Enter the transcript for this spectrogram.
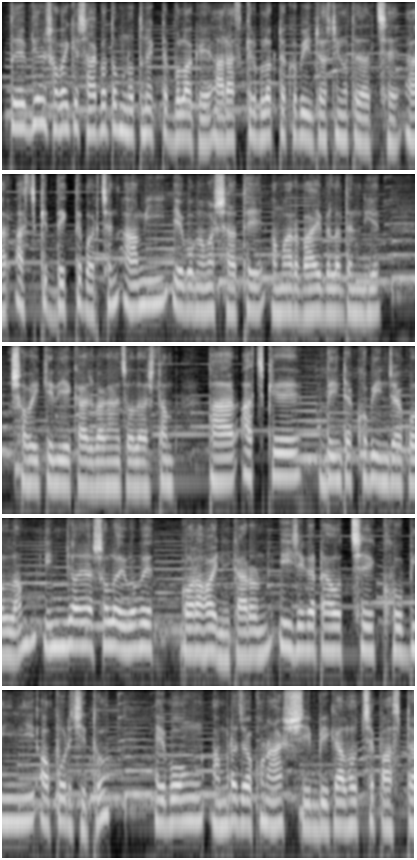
তো এভরিওয়ান, সবাইকে স্বাগতম নতুন একটা ব্লগে। আর আজকের ব্লগটা খুবই ইন্টারেস্টিং হতে যাচ্ছে। আর আজকে দেখতে পাচ্ছেন, আমি এবং আমার সাথে আমার ভাই বেলাদের নিয়ে সবাইকে নিয়ে কাজ বাগানে চলে আসলাম। আর আজকে দিনটা খুবই এনজয় করলাম। এনজয় আসলে এভাবে করা হয়নি, কারণ এই জায়গাটা হচ্ছে খুবই অপরিচিত। এবং আমরা যখন আসছি, বিকাল হচ্ছে পাঁচটা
